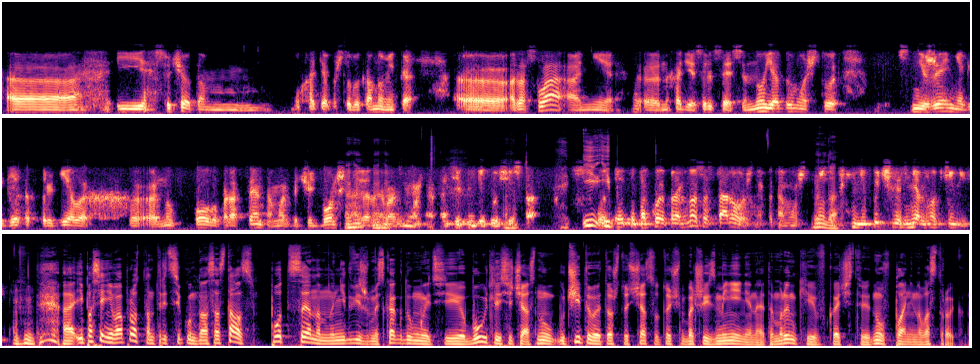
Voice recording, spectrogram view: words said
Э, и с учетом хотя бы чтобы экономика э, росла, а не э, находясь в рецессии. Но я думаю, что снижение где-то в пределах э, ну, полупроцента, может быть, чуть больше, наверное, возможно, относительно текущей ставки. И, вот и... Это такой прогноз осторожный, потому что ну, да. не быть чрезмерным оптимистом. А, и последний вопрос, там 30 секунд у нас осталось. По ценам на недвижимость, как думаете, будет ли сейчас, ну, учитывая то, что сейчас вот очень большие изменения на этом рынке в качестве, ну, в плане новостроек?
